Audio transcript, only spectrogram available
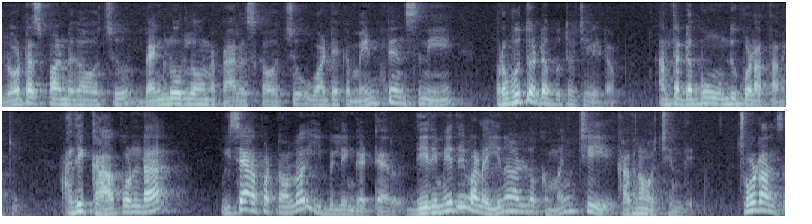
లోటస్ పాండ్ కావచ్చు బెంగళూరులో ఉన్న ప్యాలెస్ కావచ్చు వాటి యొక్క మెయింటెనెన్స్ని ప్రభుత్వ డబ్బుతో చేయడం అంత డబ్బు ఉండి కూడా తనకి. అది కాకుండా విశాఖపట్నంలో ఈ బిల్డింగ్ కట్టారు. దీని మీద ఇవాళ ఈనాడులో ఒక మంచి కథనం వచ్చింది. చూడాల్సి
